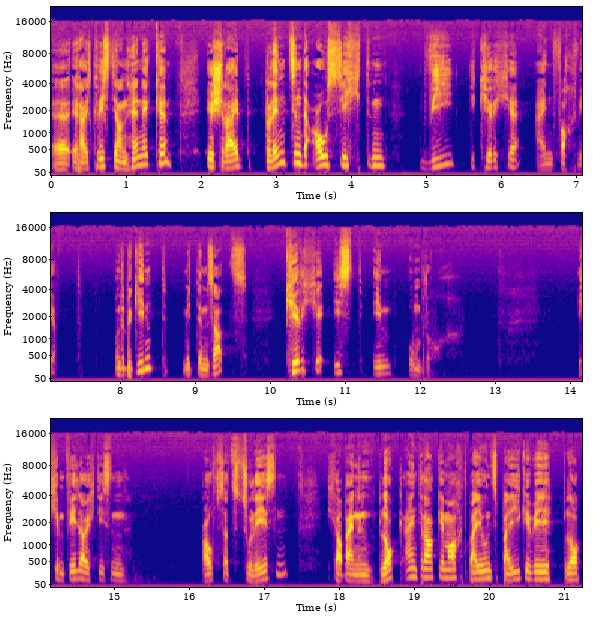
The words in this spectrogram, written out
äh, er heißt Christian Hennecke. Er schreibt glänzende Aussichten, wie die Kirche einfach wird. Und er beginnt mit dem Satz, Kirche ist im Umbruch. Ich empfehle euch diesen Aufsatz zu lesen. Ich habe einen Blog-Eintrag gemacht bei uns, bei IGW Blog,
